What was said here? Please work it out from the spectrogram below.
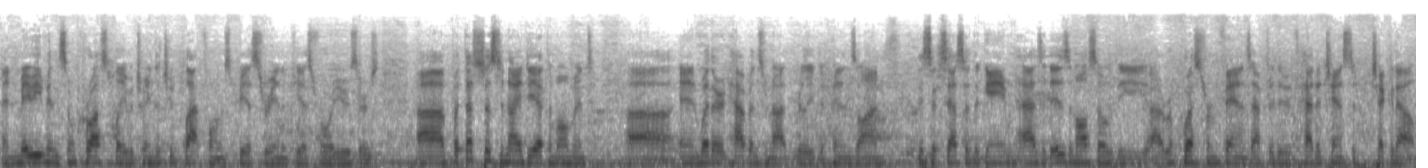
and maybe even some crossplay between the two platforms, PS3 and the PS4 users. But that's just an idea at the moment, and whether it happens or not really depends on the success of the game as it is, and also the requests from fans after they've had a chance to check it out.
